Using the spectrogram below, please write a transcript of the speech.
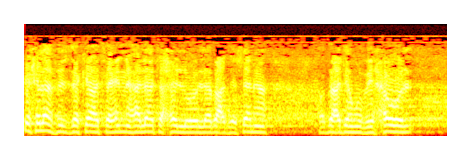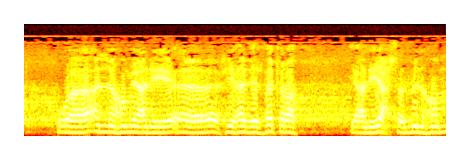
بخلاف الزكاة فإنها لا تحل إلا بعد سنة وبعد مضي حول وأنهم يعني آه، في هذه الفترة يعني يحصل منهم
